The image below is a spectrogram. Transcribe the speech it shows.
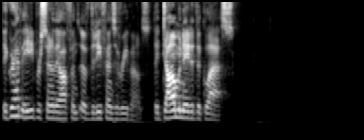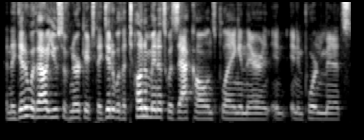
they grab 80% of the offense of the defensive rebounds. They dominated the glass. And they did it without Jusuf Nurkic. They did it with a ton of minutes with Zach Collins playing in there in, in, in important minutes.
